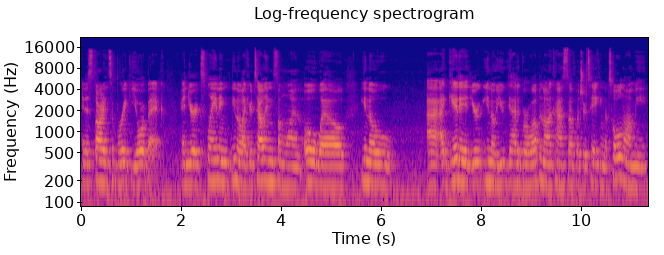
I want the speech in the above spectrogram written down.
and it's starting to break your back, and you're explaining, you know, like you're telling someone, oh well, you know, I, I get it. You're, you know, you got to grow up and all that kind of stuff, but you're taking a toll on me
